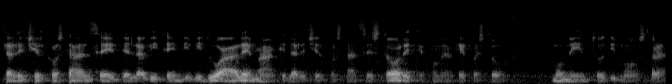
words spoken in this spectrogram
dalle circostanze della vita individuale, ma anche dalle circostanze storiche, come anche questo momento dimostra.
